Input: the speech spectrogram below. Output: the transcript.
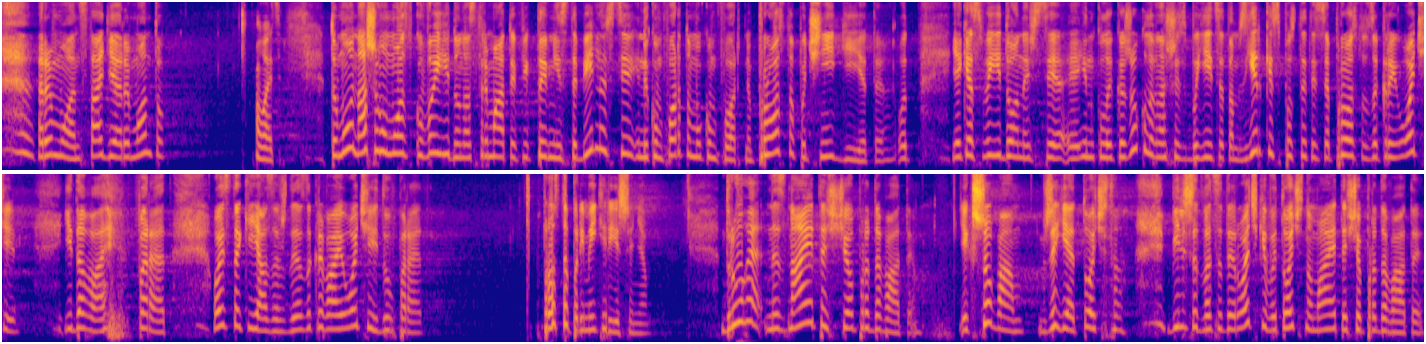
ремонт, стадія ремонту. Ось тому нашому мозку вигідно нас тримати в ефективній стабільності і некомфортному комфортно. Просто почніть діяти. От як я своїй донечці е, інколи кажу, коли вона щось боїться там з гірки спуститися, просто закрий очі і давай вперед. Ось так і я завжди. Я закриваю очі і йду вперед. Просто прийміть рішення. Друге, не знаєте, що продавати. Якщо вам вже є точно більше 20 років, ви точно маєте що продавати:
